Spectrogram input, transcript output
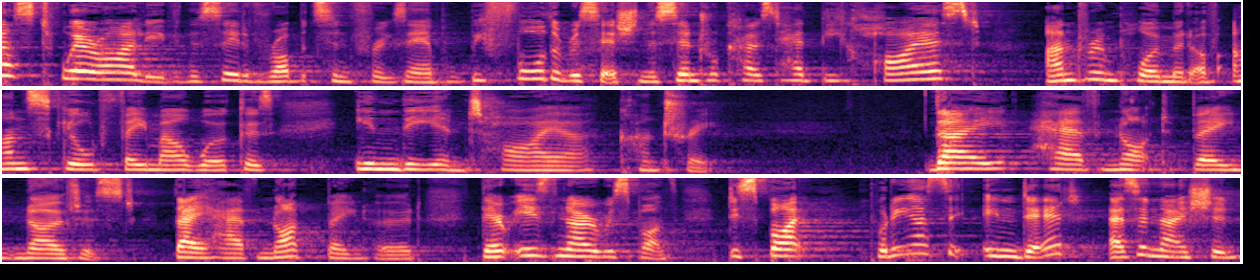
just where I live, in the seat of Robertson, for example, before the recession, the Central Coast had the highest underemployment of unskilled female workers in the entire country. They have not been noticed. They have not been heard. There is no response, despite putting us in debt as a nation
